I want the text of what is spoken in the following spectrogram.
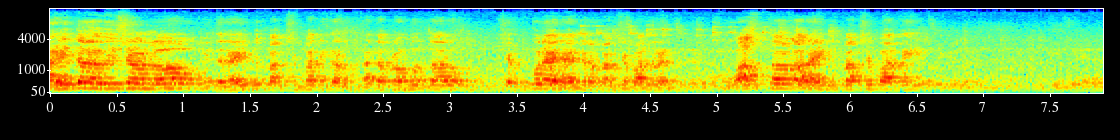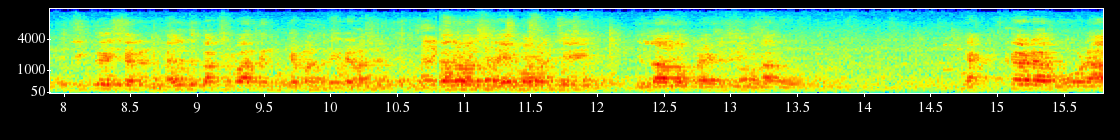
రైతుల విషయంలో ఇది రైతు పక్షపాతి కాదు. గత ప్రభుత్వాలు చెప్పుకునే రైతుల పక్షపాతి వాస్తవంగా రైతు పక్షపాతి ఎడ్యుకేషన్ హెల్త్ పక్షపాతి ముఖ్యమంత్రి రేవంత్ రేపటి నుంచి జిల్లాలో పర్యటిస్తూ ఉన్నారు. ఎక్కడ కూడా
